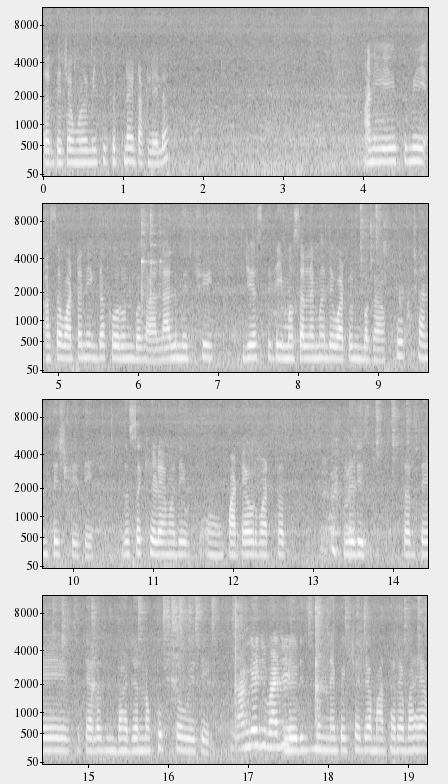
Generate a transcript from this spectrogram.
तर त्याच्यामुळे मी तिखट नाही टाकलेलं. आणि तुम्ही असं वाटण एकदा करून बघा. लाल मिरची जी असते ती मसाल्यामध्ये वाटून बघा. खूप छान टेस्ट येते. जसं खेड्यामध्ये पाट्यावर वाटतात लेडीज तर ते त्याला भाज्यांना खूप चव येते. वांग्याची भाजी. लेडीज म्हणण्यापेक्षा ज्या म्हाताऱ्या बाया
